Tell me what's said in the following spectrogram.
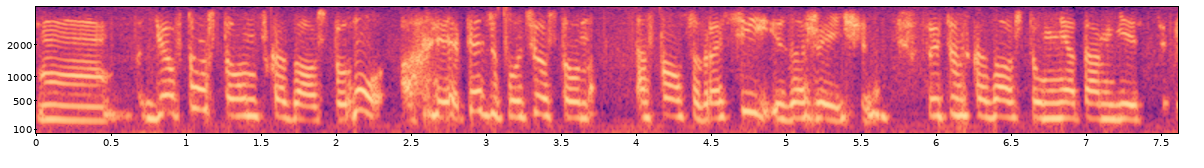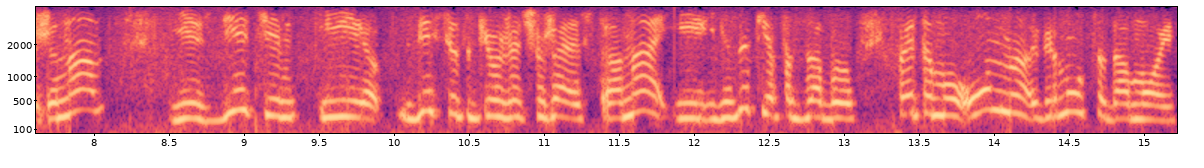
м, дело в том, что он сказал, что, ну, и опять же получилось, что он остался в России из-за женщины. То есть он сказал, что у меня там есть жена, есть дети, и здесь все-таки уже чужая страна, и язык я подзабыл, поэтому он вернулся домой.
